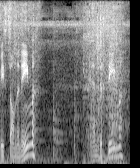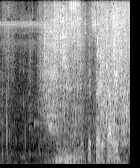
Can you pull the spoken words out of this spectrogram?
based on the name... and the theme. Let's get started, shall we?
